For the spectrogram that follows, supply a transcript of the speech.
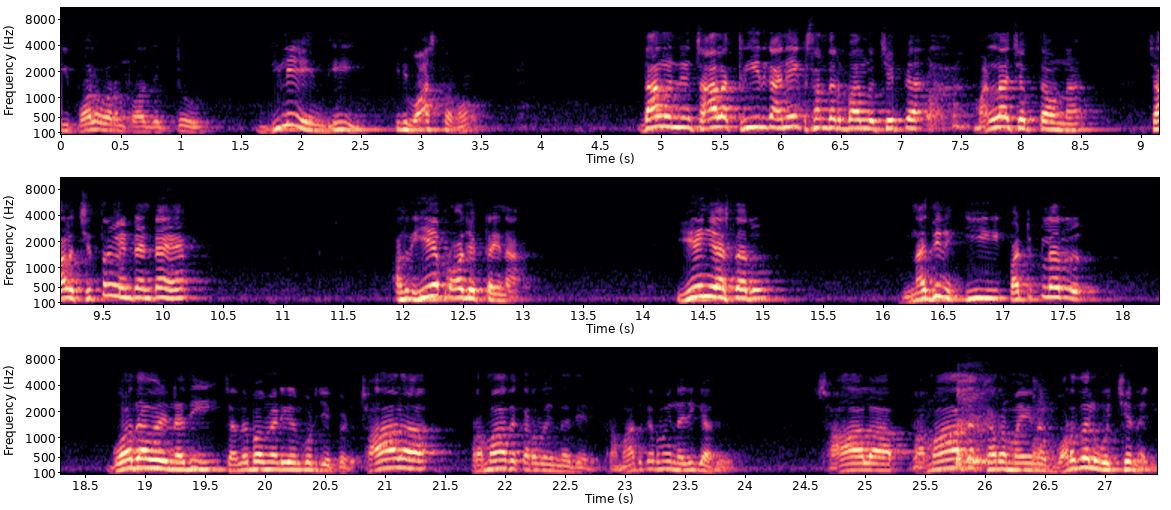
ఈ పోలవరం ప్రాజెక్టు డిలే అయింది. ఇది వాస్తవం. దానిలో నేను చాలా క్లియర్గా అనేక సందర్భాల్లో చెప్పా. మళ్ళా చెప్తా ఉన్నా. చాలా చిత్రం ఏంటంటే అసలు ఏ ప్రాజెక్ట్ అయినా ఏం చేస్తారు? నదిని ఈ పర్టికులర్ గోదావరి నది చంద్రబాబు నాయుడు గారు కూడా చెప్పాడు. చాలా ప్రమాదకరమైన నది అని ప్రమాదకరమైన నది కాదు. చాలా ప్రమాదకరమైన వరదలు వచ్చే నది.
